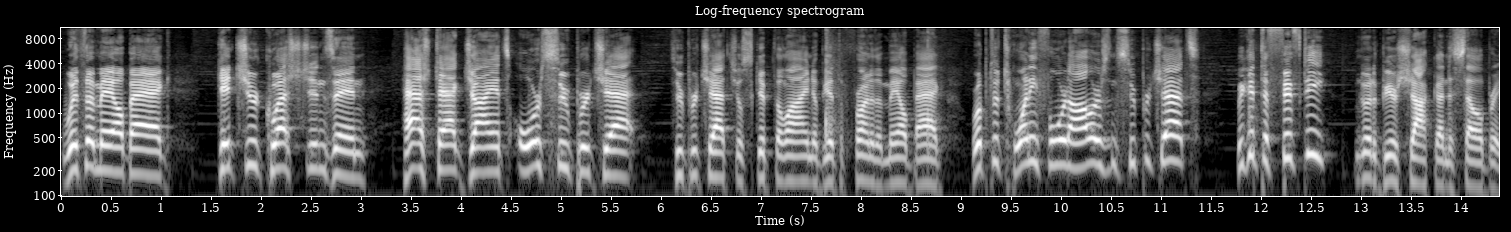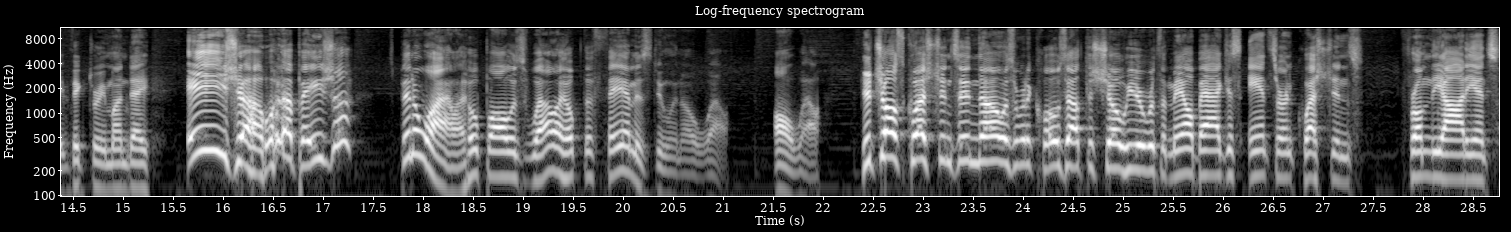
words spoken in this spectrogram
with a mailbag. Get your questions in. Hashtag Giants or Super Chat. Super Chats, you'll skip the line. You'll be at the front of the mailbag. We're up to $24 in Super Chats. We get to 50 I'm doing a beer shotgun to celebrate Victory Monday. Asia, what up, Asia? It's been a while. I hope all is well. I hope the fam is doing all well. All well. Get y'all's questions in, though, as we're going to close out the show here with a mailbag, just answering questions from the audience.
